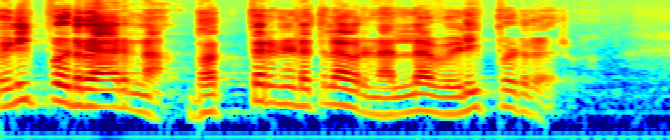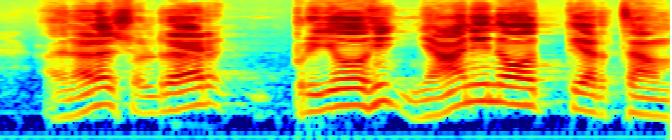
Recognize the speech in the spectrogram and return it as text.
வெளிப்படுறாருன்னா பக்தர்களிடத்தில் அவர் நல்லா வெளிப்படுறார். அதனால் சொல்கிறார் பிரியோகி ஞானினோத்தியர்த்தம்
